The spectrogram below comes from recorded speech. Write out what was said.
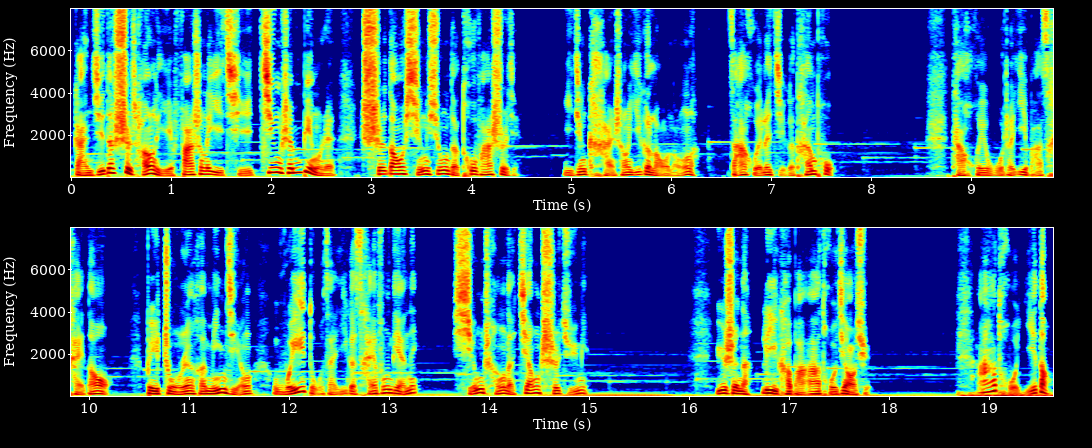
赶集的市场里发生了一起精神病人持刀行凶的突发事件，已经砍伤一个老农了，砸毁了几个摊铺。他挥舞着一把菜刀，被众人和民警围堵在一个裁缝店内，形成了僵持局面。于是呢，立刻把阿土叫去。阿土一到，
